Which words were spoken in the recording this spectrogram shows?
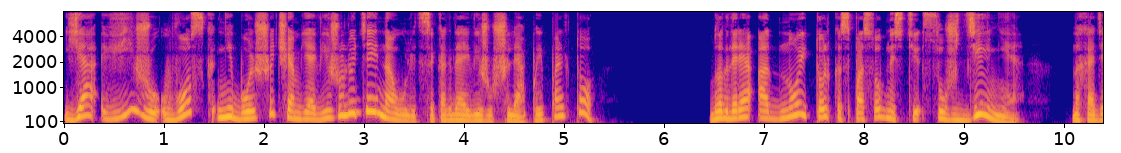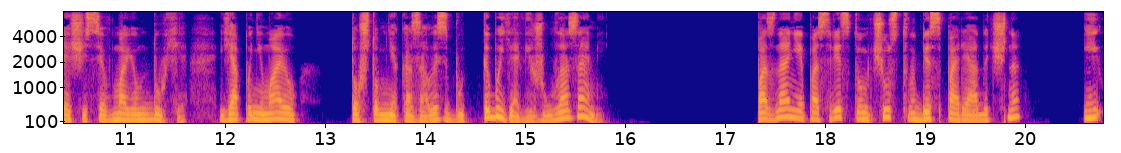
Я вижу воск не больше, чем я вижу людей на улице, когда я вижу шляпы и пальто. Благодаря одной только способности суждения, находящейся в моем духе, я понимаю то, что мне казалось, будто бы я вижу глазами. Познание посредством чувств беспорядочно и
